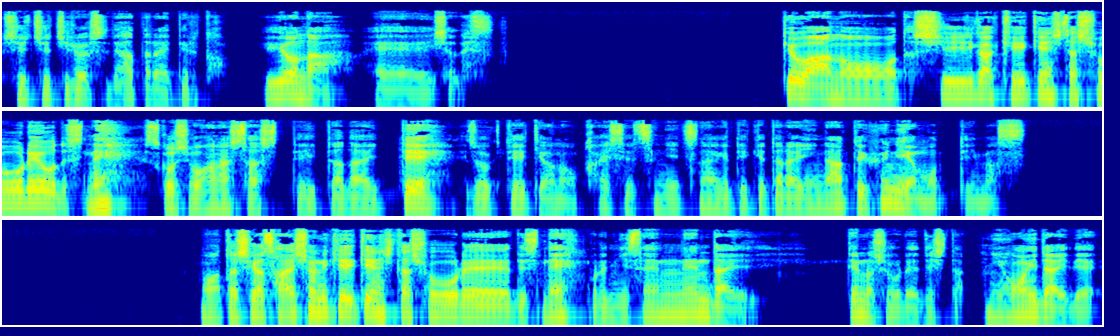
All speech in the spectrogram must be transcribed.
集中治療室で働いているというような、えー、医者です。今日はあの、私が経験した症例をですね、少しお話しさせていただいて、臓器提供の解説につなげていけたらいいなというふうに思っています。私が最初に経験した症例ですね。これ2000年代での症例でした。日本医大で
